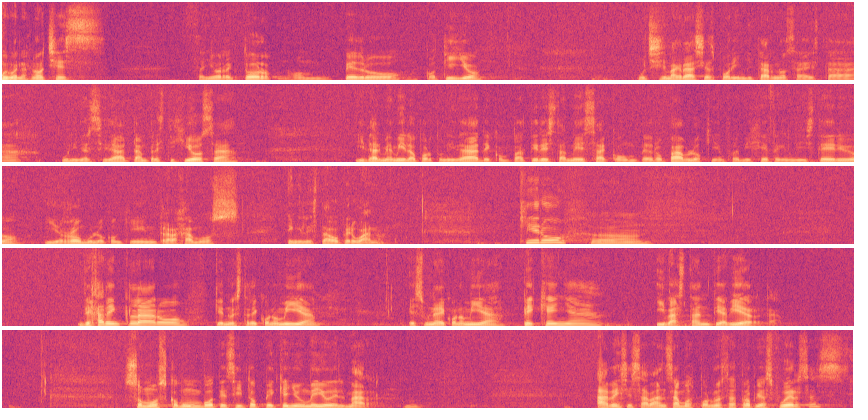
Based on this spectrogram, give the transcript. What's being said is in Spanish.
Muy buenas noches, señor rector, don Pedro Cotillo. Muchísimas gracias por invitarnos a esta universidad tan prestigiosa y darme a mí la oportunidad de compartir esta mesa con Pedro Pablo, quien fue mi jefe en el ministerio, y Rómulo, con quien trabajamos en el Estado peruano. Quiero uh, dejar en claro que nuestra economía es una economía pequeña y bastante abierta. Somos como un botecito pequeño en medio del mar. A veces avanzamos por nuestras propias fuerzas,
